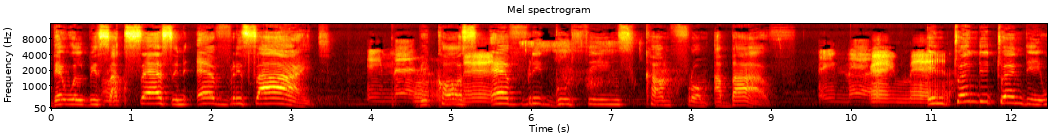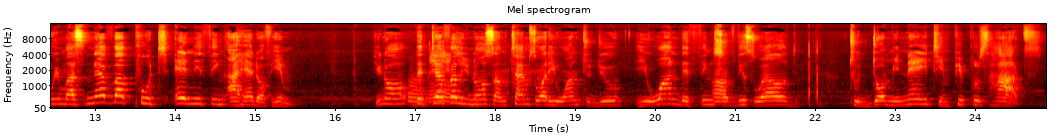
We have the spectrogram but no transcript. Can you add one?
There will be mm. success in every side Amen. because Amen. every good things come from above. Amen. Amen. In 2020, we must never put anything ahead of him. You know, the devil, you know, sometimes what he want to do, he want the things uh. of this world to dominate in people's hearts,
